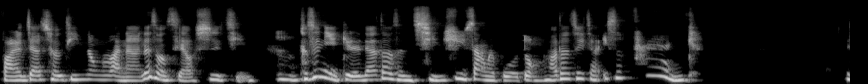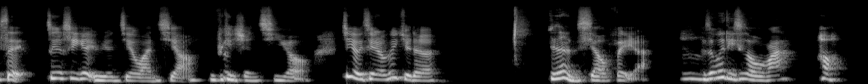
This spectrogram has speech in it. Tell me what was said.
把人家抽屉弄乱啊那种小事情，嗯，可是你给人家造成情绪上的波动，然后到这里讲 it's a prank，是这个是一个愚人节玩笑，你不可以生气哦。就有些人会觉得觉得很消费啊，嗯可是问题是什么吗？好，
